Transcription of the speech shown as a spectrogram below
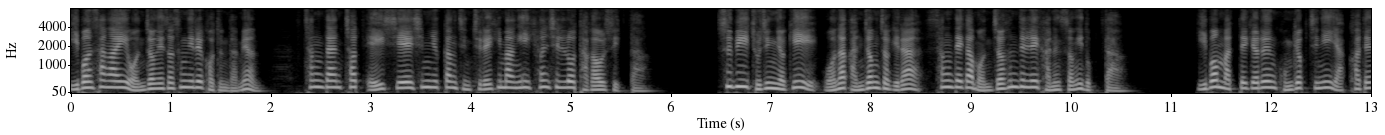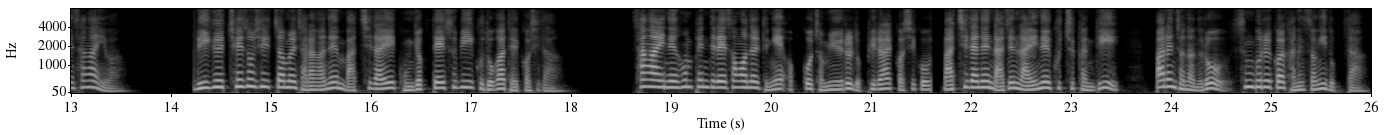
이번 상하이 원정에서 승리를 거둔다면 창단 첫 ACL 16강 진출의 희망이 현실로 다가올 수 있다. 수비 조직력이 워낙 안정적이라 상대가 먼저 흔들릴 가능성이 높다. 이번 맞대결은 공격진이 약화된 상하이와 리그 최소 실점을 자랑하는 마치다의 공격대 수비 구도가 될 것이다. 상하이는 홈팬들의 성원을 등에 업고 점유율을 높이려 할 것이고 마치다는 낮은 라인을 구축한 뒤 빠른 전환으로 승부를 걸 가능성이 높다.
